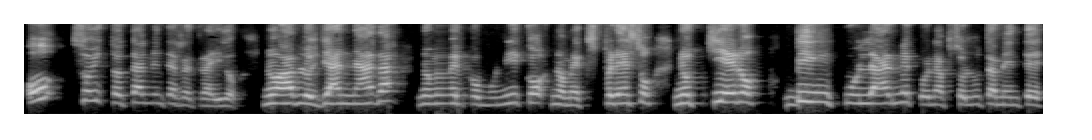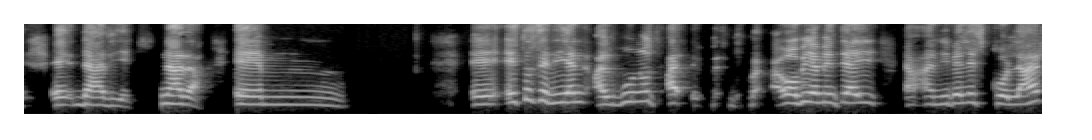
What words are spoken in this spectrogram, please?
o soy totalmente retraído, no hablo ya nada, no me comunico, no me expreso, no quiero vincularme con absolutamente eh, nadie, nada. Em, eh, estos serían algunos, ah, obviamente hay a nivel escolar,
